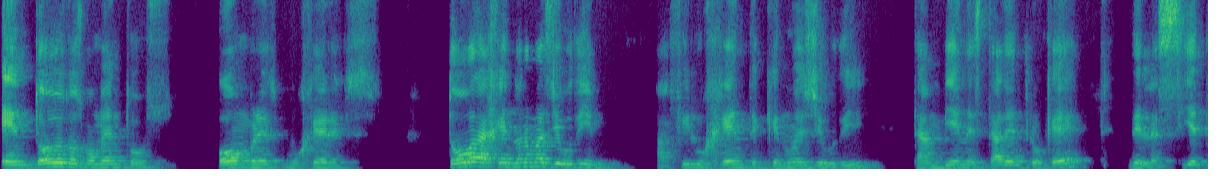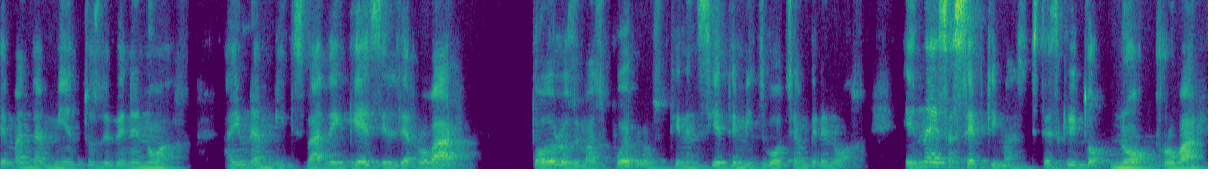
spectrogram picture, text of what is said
en todos los momentos, hombres, mujeres, toda gente, no más Yehudim, afilu gente que no es Yehudí, también está dentro ¿qué? De los siete mandamientos de Benenoach. Hay una mitzvah de Gezel, de robar. Todos los demás pueblos tienen siete mitzvot, sean Benenoach. En una de esas séptimas está escrito no robar.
